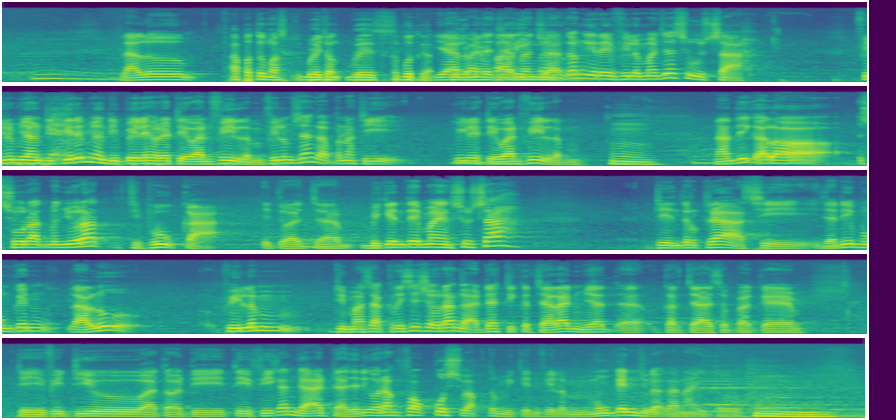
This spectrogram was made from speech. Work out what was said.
Lalu Apa tuh Mas? Boleh contoh, boleh sebut gak? Ya pada zaman Soeharto ngirim film aja susah. Film yang dikirim yang dipilih oleh Dewan Film. Film saya nggak pernah dipilih Dewan Film. Hmm. Nanti kalau surat menyurat dibuka itu aja. Bikin tema yang susah diintegrasi. Jadi mungkin lalu film di masa krisis orang nggak ada di kerja lain misalnya eh, kerja sebagai di video atau di TV kan nggak ada. Jadi orang fokus waktu bikin film. Mungkin juga karena itu.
